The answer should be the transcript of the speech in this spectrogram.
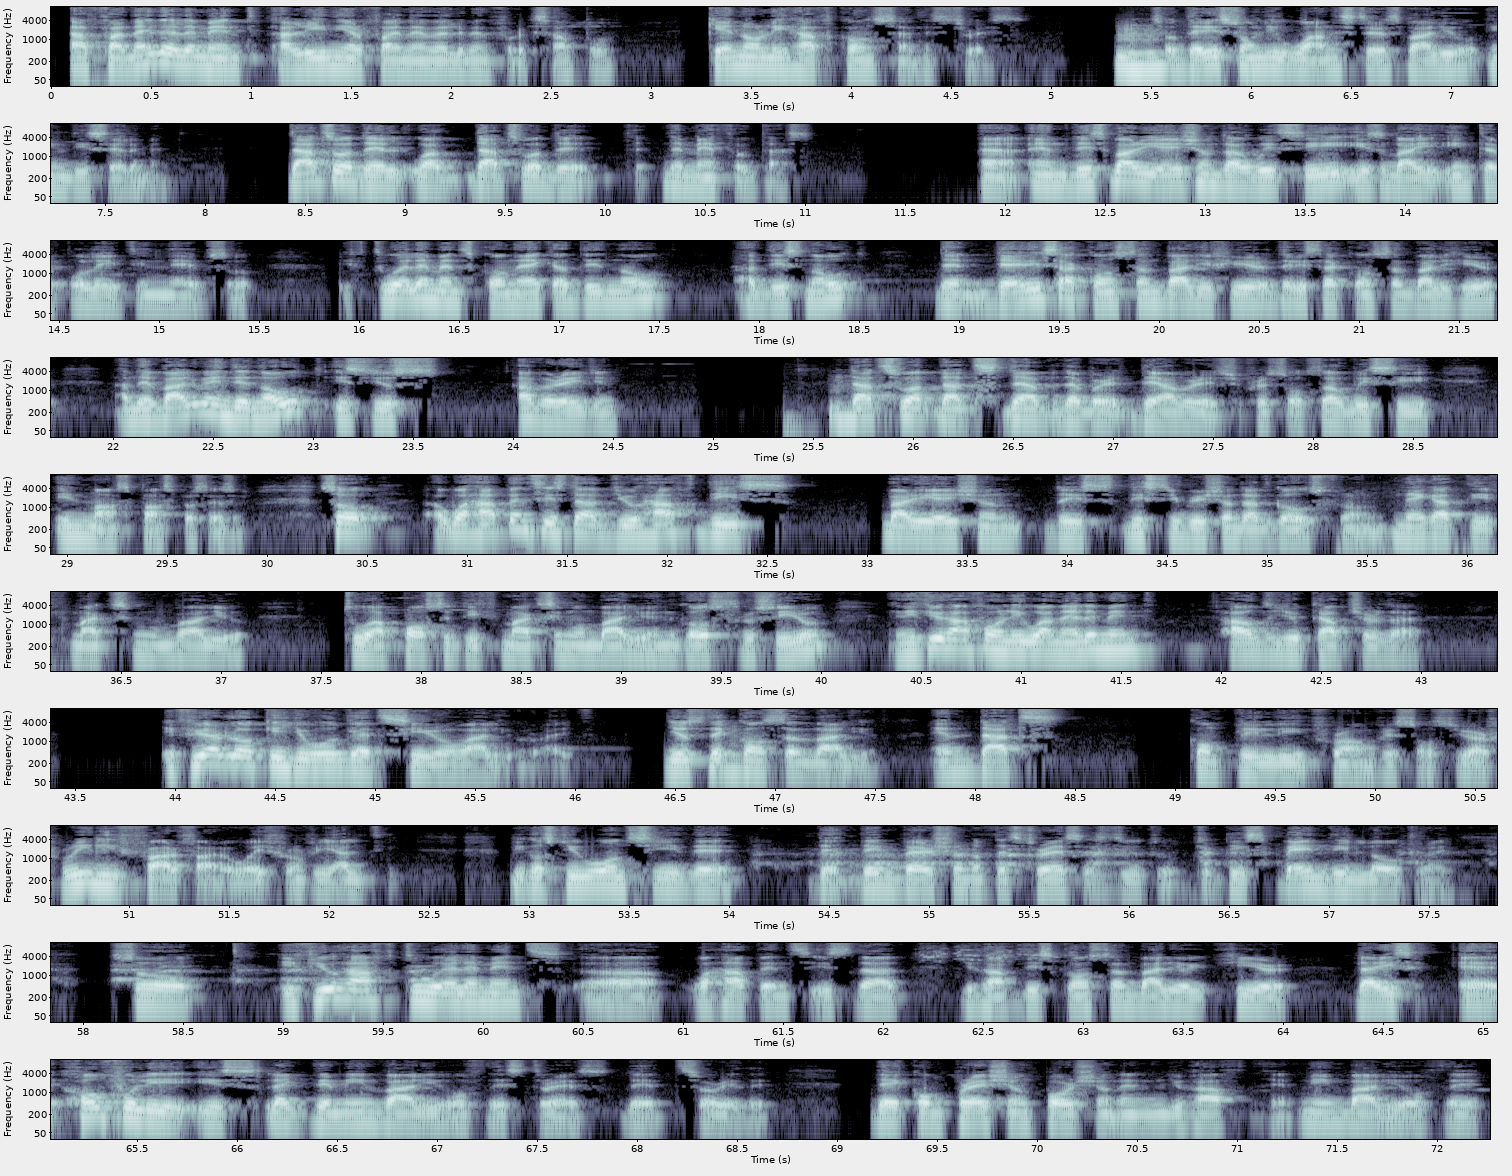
a finite element, a linear finite element, for example, can only have constant stress. Mm-hmm. So there is only one stress value in this element. That's what the what that's what the the method does. Uh, and this variation that we see is by interpolating Neve. So if two elements connect at this node, at this node, then there is a constant value here, there is a constant value here, and the value in the node is just averaging. Mm-hmm. That's what that's the, the the average results that we see in mass pass processor. So uh, what happens is that you have this variation, this distribution that goes from negative maximum value to a positive maximum value and goes through zero. And if you have only one element, how do you capture that? If you are lucky, you will get zero value, right? Just the mm-hmm. constant value. And that's completely wrong results. You are really far, far away from reality because you won't see the, the, the inversion of the stresses due to, to this bending load, right? So if you have two elements, uh, what happens is that you have this constant value here that is uh, hopefully is like the mean value of the stress, the sorry, the, the compression portion, and you have the mean value of the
